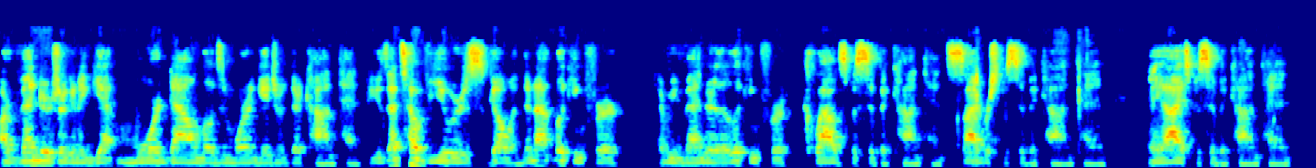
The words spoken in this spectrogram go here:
our vendors are going to get more downloads and more engagement with their content because that's how viewers go. And they're not looking for every vendor. They're looking for cloud specific content, cyber specific content, AI specific content.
